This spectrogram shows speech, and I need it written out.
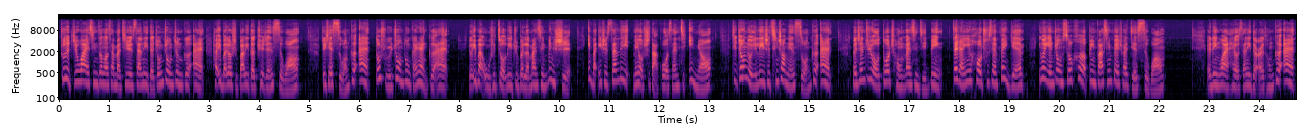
除此之外，新增了三百七十三例的中重症个案，还有一百六十八例的确诊死亡，这些死亡个案都属于重度感染个案。有一百五十九例具备了慢性病史，一百一十三例没有施打过三剂疫苗，其中有一例是青少年死亡个案，本身具有多重慢性疾病，在染疫后出现肺炎，因为严重休克并发心肺衰竭死亡。而另外还有三例的儿童个案，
